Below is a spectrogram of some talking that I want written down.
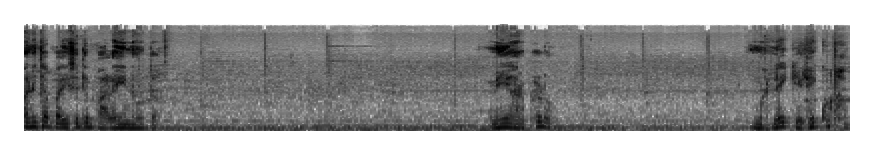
आणि त्या बाईचं ते बाळही नव्हतं. मी हरपलो. म्हणले गेले कुठं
